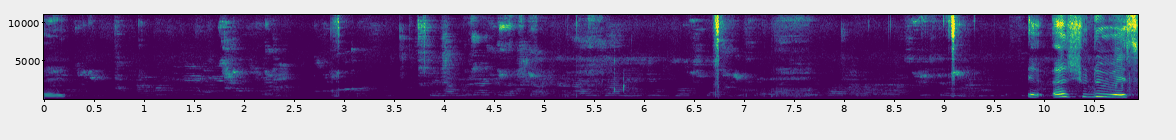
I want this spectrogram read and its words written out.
Evet. Selamlar arkadaşlar. Kanalımıza ve videomuza hoş geldiniz. E, Ben şimdi VS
